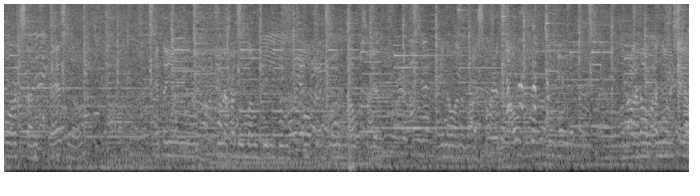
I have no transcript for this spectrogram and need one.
Fort San Pedro. Ito yung pinakalumang building o pinakalumang site na ginawa mga Spanish. Maraming anyong sa'yo.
